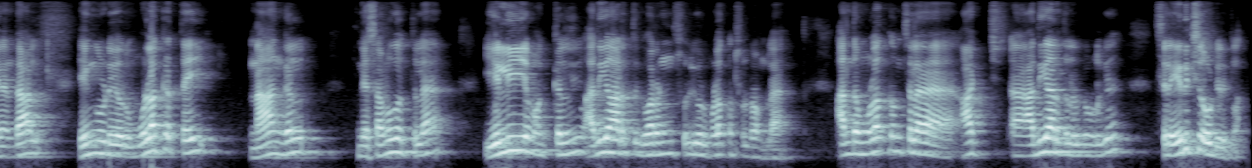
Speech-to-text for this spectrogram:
ஏனென்றால் எங்களுடைய ஒரு முழக்கத்தை நாங்கள் இந்த சமூகத்தில் எளிய மக்கள் அதிகாரத்துக்கு வரணும்னு சொல்லி ஒரு முழக்கம் சொல்கிறோம்ல அந்த முழக்கம் சில ஆட்சி அதிகாரத்தில் இருக்கிறவங்களுக்கு சில எரிச்சல் ஊட்டியிருக்கலாம்.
